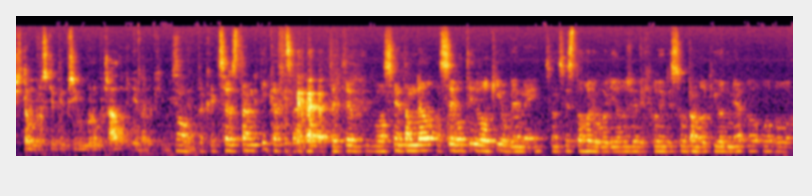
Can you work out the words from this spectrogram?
že tam prostě ty příjmy budou pořád hodně velký, myslím. No, tak ať se dostane k té kavce. Teď je, vlastně tam jde asi o ty velké objemy. Jsem si z toho dovodil, že ve chvíli, kdy jsou tam velké odmě, o, o, o,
